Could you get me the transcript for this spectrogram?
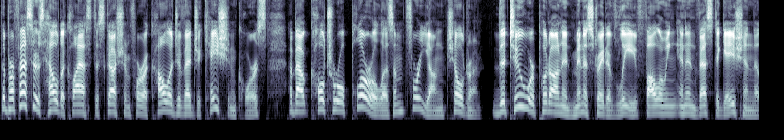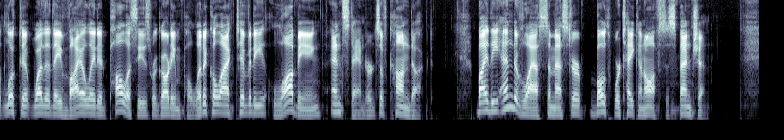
The professors held a class discussion for a College of Education course about cultural pluralism for young children. The two were put on administrative leave following an investigation that looked at whether they violated policies regarding political activity, lobbying, and standards of conduct. By the end of last semester, both were taken off suspension.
